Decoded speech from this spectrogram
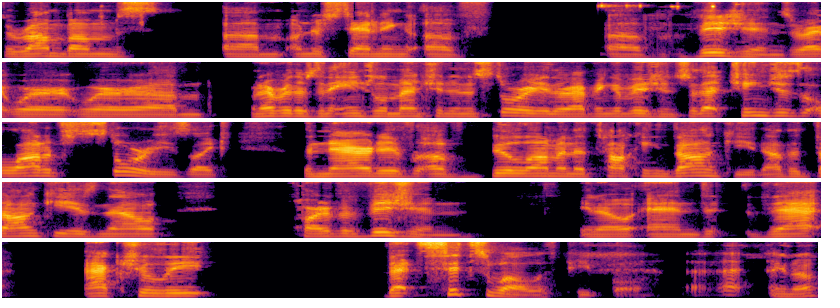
the Rambam's um, understanding of of visions, right? Where where um, whenever there's an angel mentioned in a story, they're having a vision. So that changes a lot of stories. Like the narrative of Bilam and the talking donkey. Now the donkey is now part of a vision, you know, and that actually that sits well with people, uh, uh, you know.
